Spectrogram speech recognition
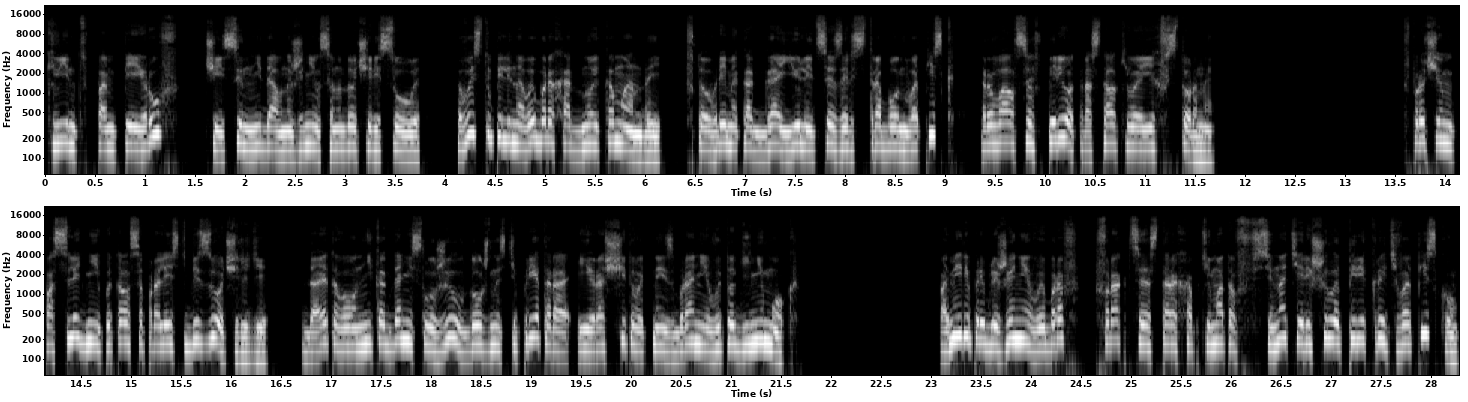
Квинт Помпей Руф, чей сын недавно женился на дочери Суллы, выступили на выборах одной командой, в то время как Гай Юлий Цезарь Страбон Ваписк рвался вперед, расталкивая их в стороны. Впрочем, последний пытался пролезть без очереди, до этого он никогда не служил в должности претора и рассчитывать на избрание в итоге не мог. По мере приближения выборов, фракция старых оптиматов в Сенате решила перекрыть в описку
